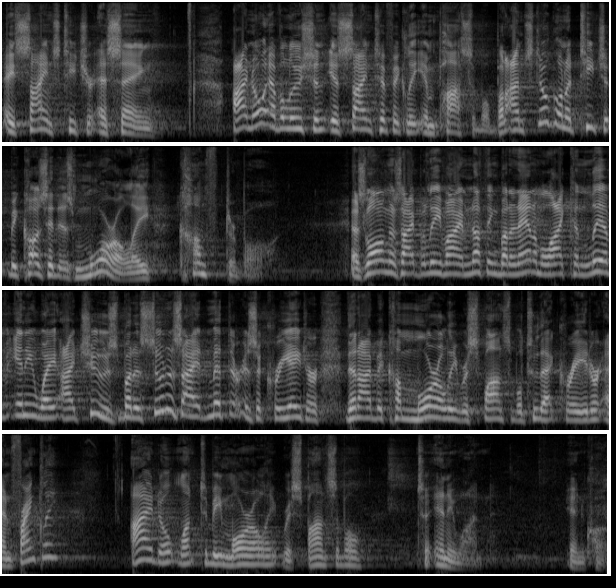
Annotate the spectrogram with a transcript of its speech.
a science teacher as saying, I know evolution is scientifically impossible, but I'm still going to teach it because it is morally comfortable. As long as I believe I am nothing but an animal, I can live any way I choose. But as soon as I admit there is a creator, then I become morally responsible to that creator. And frankly, I don't want to be morally responsible to anyone. End quote.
